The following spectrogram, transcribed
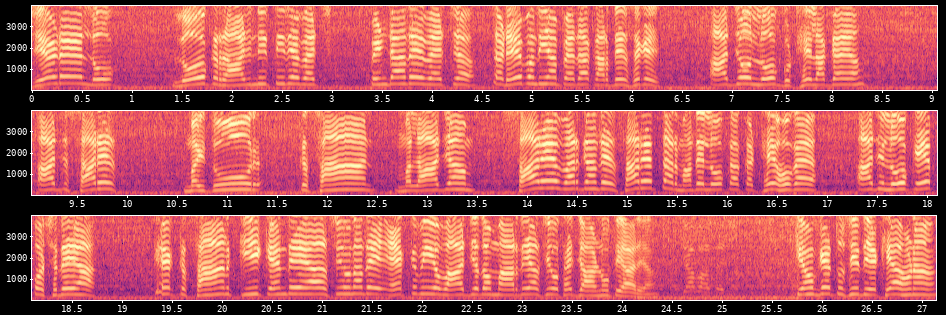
ਜਿਹੜੇ ਲੋਕ ਲੋਕ ਰਾਜਨੀਤੀ ਦੇ ਵਿੱਚ ਪਿੰਡਾਂ ਦੇ ਵਿੱਚ ਧੜੇਬੰਦੀਆਂ ਪੈਦਾ ਕਰਦੇ ਸੀਗੇ। ਅੱਜ ਉਹ ਲੋਕ ਗੁੱਠੇ ਲੱਗ ਗਏ ਆ। ਅੱਜ ਸਾਰੇ ਮਜ਼ਦੂਰ ਕਿਸਾਨ ਮੁਲਾਜ਼ਮ ਸਾਰੇ ਵਰਗਾਂ ਦੇ ਸਾਰੇ ਧਰਮਾਂ ਦੇ ਲੋਕ ਇਕੱਠੇ ਹੋ ਗਏ। ਅੱਜ ਲੋਕ ਇਹ ਪੁੱਛਦੇ ਆ ਕਿ ਕਿਸਾਨ ਕੀ ਕਹਿੰਦੇ ਆ? ਅਸੀਂ ਉਹਨਾਂ ਦੇ ਇੱਕ ਵੀ ਆਵਾਜ਼ ਜਦੋਂ ਮਾਰਦੇ ਆ ਅਸੀਂ ਉੱਥੇ ਜਾਣ ਨੂੰ ਤਿਆਰ ਆ। ਕੀ ਬਾਤ ਹੈ ਜੀ। ਕਿਉਂਕਿ ਤੁਸੀਂ ਦੇਖਿਆ ਹੋਣਾ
